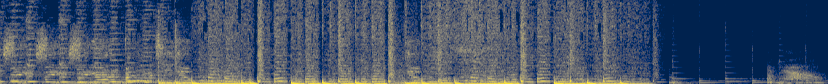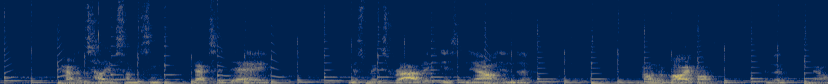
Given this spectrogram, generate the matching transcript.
Now, I have to tell you something that today, Miss Mix Rabbit is now in the, now the volleyball, and the, you know,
